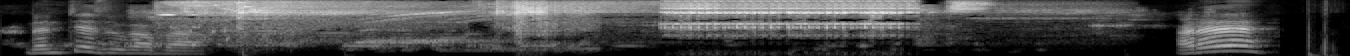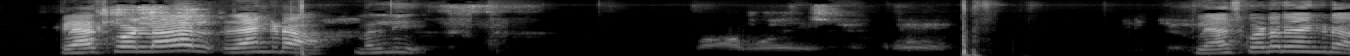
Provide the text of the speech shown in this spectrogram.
దంచేసు కాబా అరే క్లాస్ కోడ్లా ర్యాంక్డా మళ్ళీ బాబోయ్ అరే క్లాస్ కూడా ర్యాంక్డా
